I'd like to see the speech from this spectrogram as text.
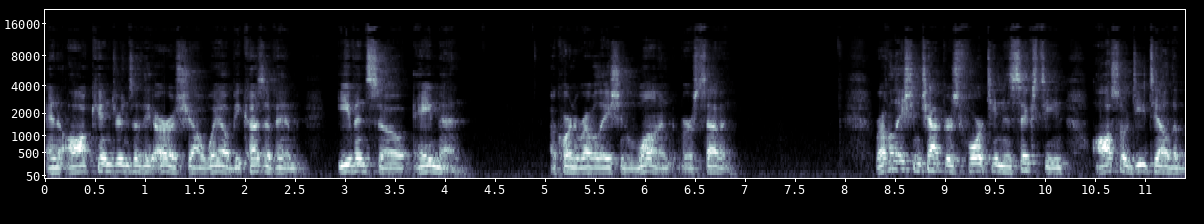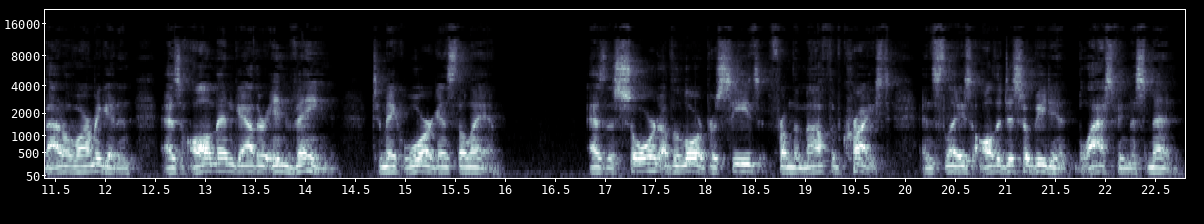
and all kindreds of the earth shall wail because of him. Even so, amen. According to Revelation 1, verse 7. Revelation chapters 14 and 16 also detail the battle of Armageddon as all men gather in vain to make war against the Lamb. As the sword of the Lord proceeds from the mouth of Christ and slays all the disobedient, blasphemous men.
